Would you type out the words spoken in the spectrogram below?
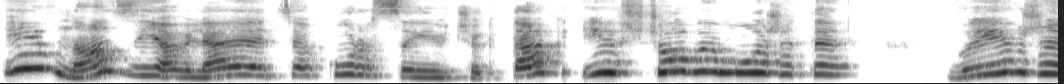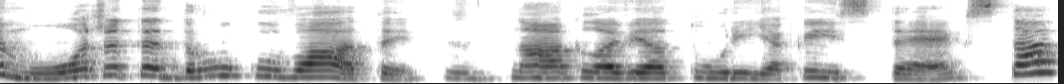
і в нас з'являється курсивчик. Так, і що ви можете? Ви вже можете друкувати на клавіатурі якийсь текст, так,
